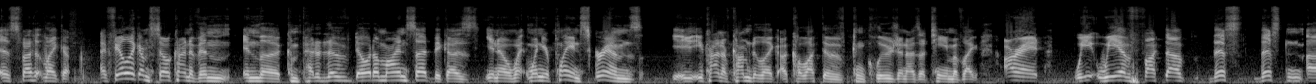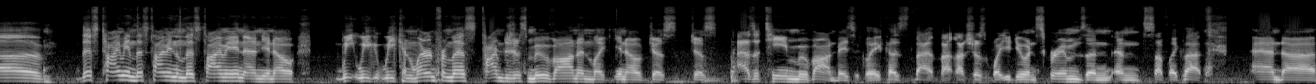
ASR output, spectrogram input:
especially like I feel like I'm still kind of in in the competitive Dota mindset because you know when, when you're playing scrims you, you kind of come to like a collective conclusion as a team of like, all right, we we have fucked up this this uh this timing, this timing, and this timing, and you know we, we we can learn from this. Time to just move on and like you know just just as a team move on basically because that, that that's just what you do in scrims and and stuff like that. And uh,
